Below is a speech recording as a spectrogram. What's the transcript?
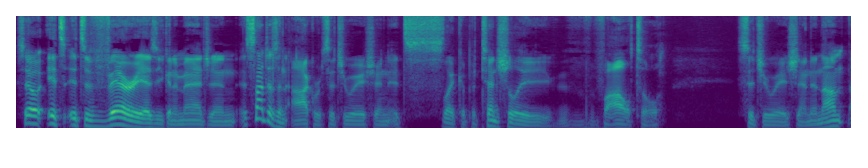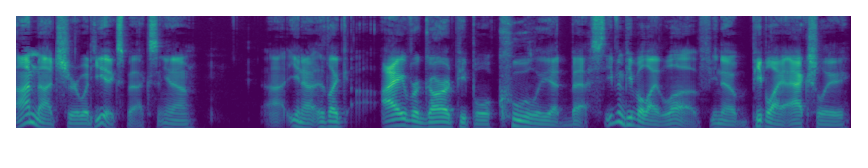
So it's it's a very, as you can imagine, it's not just an awkward situation. It's like a potentially volatile situation, and I'm I'm not sure what he expects. You know, uh, you know, like I regard people coolly at best, even people I love. You know, people I actually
